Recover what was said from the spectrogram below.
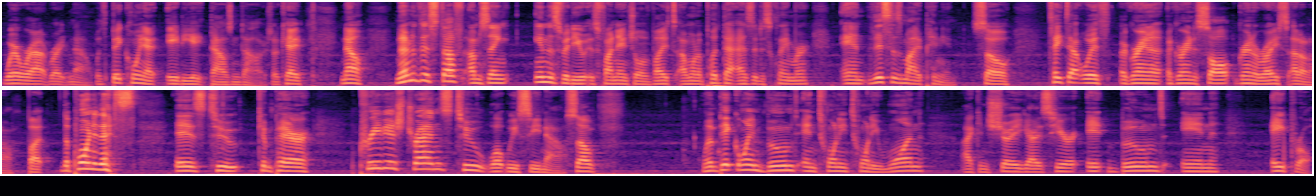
where we're at right now with Bitcoin at $88,000. Okay. Now, none of this stuff I'm saying in this video is financial advice. I want to put that as a disclaimer. And this is my opinion. So, take that with a grain of, a grain of salt, grain of rice. I don't know. But the point of this is to compare previous trends to what we see now. So when Bitcoin boomed in 2021, I can show you guys here. It boomed in April.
